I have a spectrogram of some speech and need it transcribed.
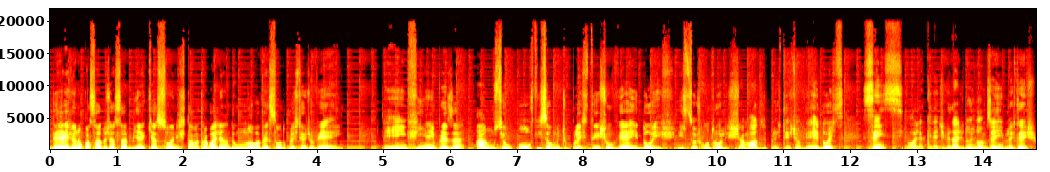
Desde o ano passado já sabia que a Sony estava trabalhando em uma nova versão do PlayStation VR. Enfim, a empresa anunciou oficialmente o PlayStation VR 2 e seus controles, chamados de PlayStation VR 2 Sense. Olha a criatividade dos nomes aí em PlayStation.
